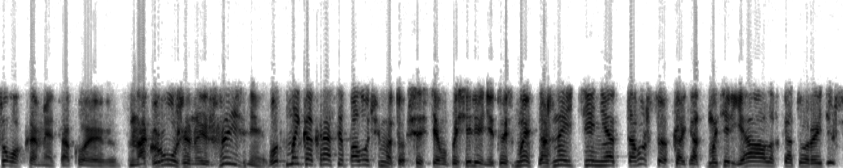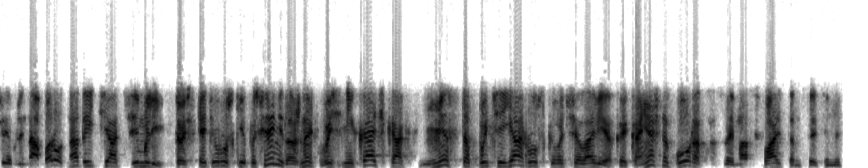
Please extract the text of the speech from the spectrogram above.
соками такой нагруженной жизни, вот мы как раз и получим эту систему поселений. То есть мы должны идти не от того, что как от материалов, которые дешевле, наоборот, надо идти от земли. То есть эти русские поселения должны возникать как место бытия русского человека. И, конечно, город со своим асфальтом, с этими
